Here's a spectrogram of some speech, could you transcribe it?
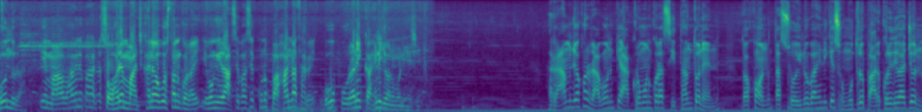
বন্ধুরা, এই মা ভাগ্নে পাহাড়টা শহরের মাঝখানে অবস্থান করায় এবং এর আশেপাশে কোনো পাহাড় না থাকায় বহু পৌরাণিক কাহিনী জন্ম নিয়েছে। রাম যখন রাবণকে আক্রমণ করার সিদ্ধান্ত নেন, তখন তার সৈন্যবাহিনীকে সমুদ্র পার করে দেওয়ার জন্য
